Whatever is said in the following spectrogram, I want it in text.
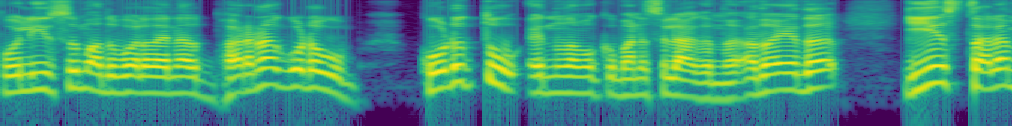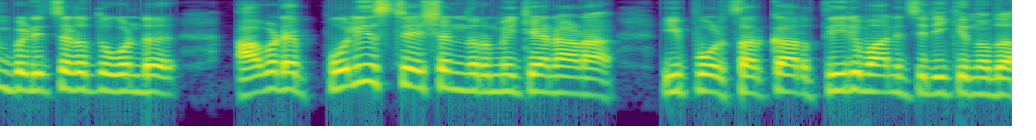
പോലീസും അതുപോലെ തന്നെ ഭരണകൂടവും കൊടുത്തു എന്ന് നമുക്ക് മനസ്സിലാകുന്നത്. അതായത് ഈ സ്ഥലം പിടിച്ചെടുത്തുകൊണ്ട് അവിടെ പോലീസ് സ്റ്റേഷൻ നിർമ്മിക്കാനാണ് ഇപ്പോൾ സർക്കാർ തീരുമാനിച്ചിരിക്കുന്നത്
